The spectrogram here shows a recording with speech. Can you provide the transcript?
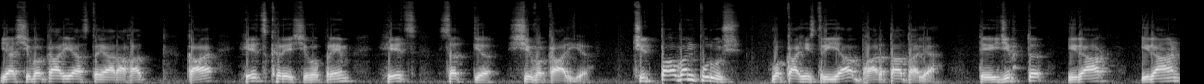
या शिवकार्यास तयार आहात का? हेच खरे शिवप्रेम हेच सत्य शिवकार्य. चित्पावन पुरुष व काही स्त्रिया भारतात आल्या. ते Egypt Iraq Iran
